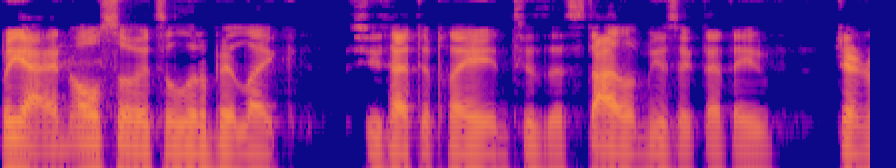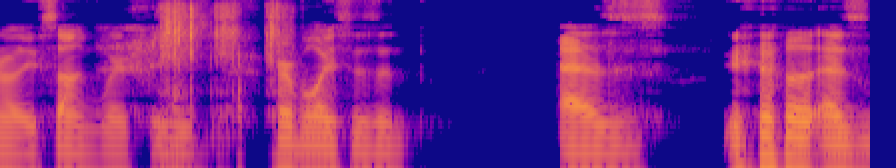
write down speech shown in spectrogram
but yeah, and also it's a little bit like she's had to play into the style of music that they've generally sung, where she's her voice isn't as you know, as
